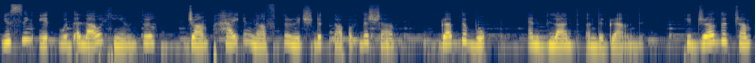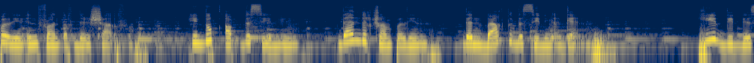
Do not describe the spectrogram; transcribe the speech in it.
Using it would allow him to jump high enough to reach the top of the shelf, grab the book, and land on the ground. He drove the trampoline in front of their shelf. He looked up the ceiling then the trampoline, then back to the ceiling again. He did this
